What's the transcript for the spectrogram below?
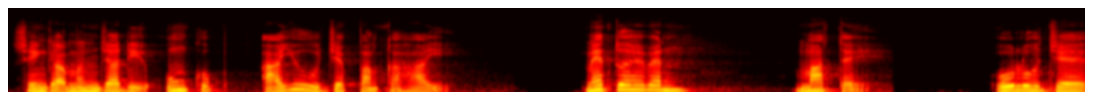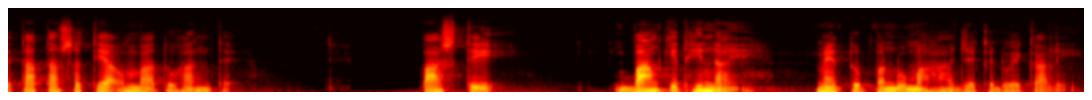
sehingga menjadi ungkup ayu je pangkahai. Metu heaven mate uluh je tatap setia umba Tuhan te. Pasti bangkit hindai metu pendumah aja kedua kali.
